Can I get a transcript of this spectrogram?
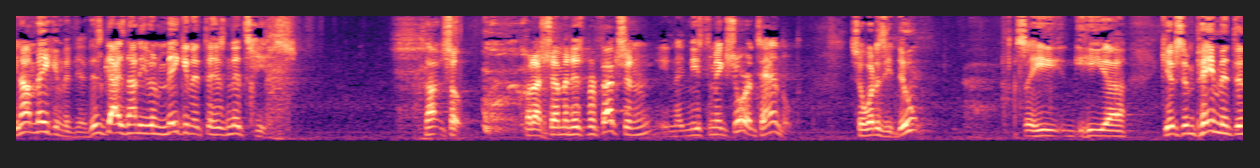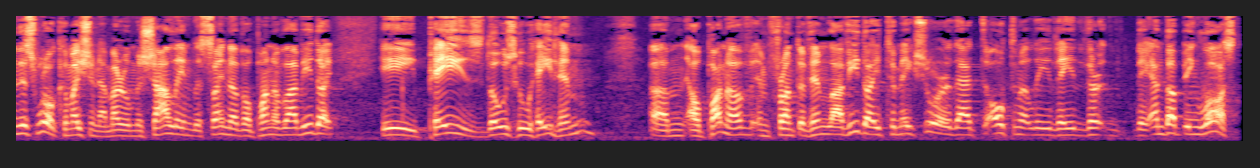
You're not making it there. This guy's not even making it to his nitzchias. so, but Hashem in His perfection, he needs to make sure it's handled. So what does he do? So he he uh, gives him payment in this world. He pays those who hate him, um, in front of him, Lavidai, to make sure that ultimately they they end up being lost.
